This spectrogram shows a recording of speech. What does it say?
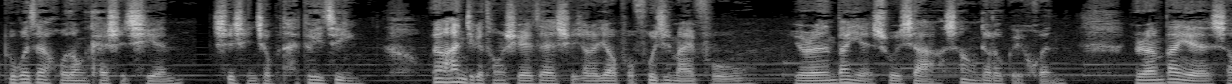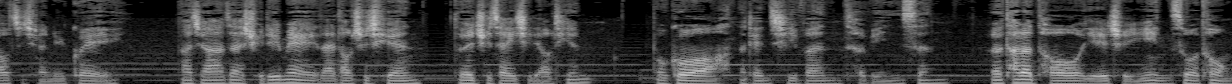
不过在活动开始前，事情就不太对劲。我要和几个同学在学校的药铺附近埋伏，有人扮演树下上吊的鬼魂，有人扮演烧纸钱的女鬼。大家在学弟妹来到之前，都会聚在一起聊天，不过那天气氛特别阴森，而他的头也一直隐隐作痛。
